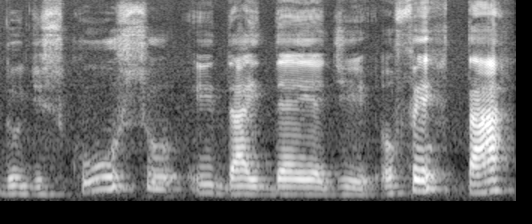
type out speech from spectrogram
do discurso e da ideia de ofertar,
